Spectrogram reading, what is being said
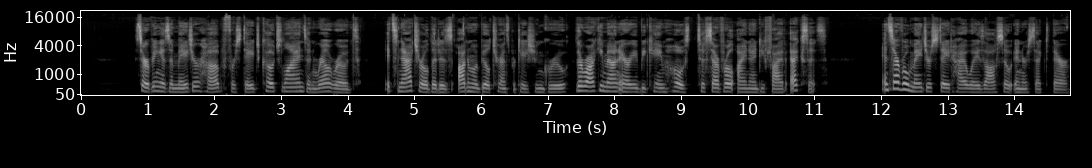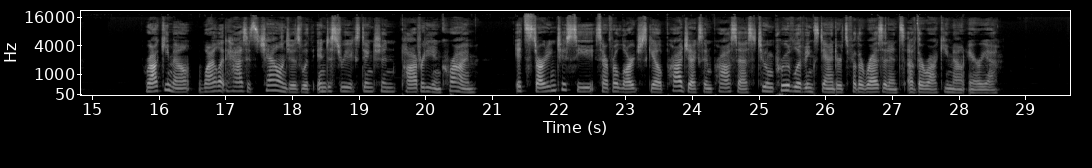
Serving as a major hub for stagecoach lines and railroads, it's natural that as automobile transportation grew, the Rocky Mount area became host to several I 95 exits. And several major state highways also intersect there. Rocky Mount, while it has its challenges with industry extinction, poverty, and crime, it's starting to see several large scale projects in process to improve living standards for the residents of the Rocky Mount area.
